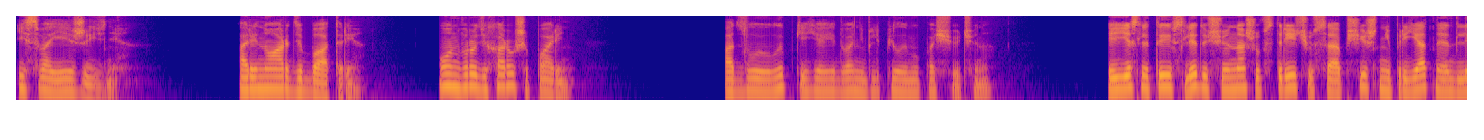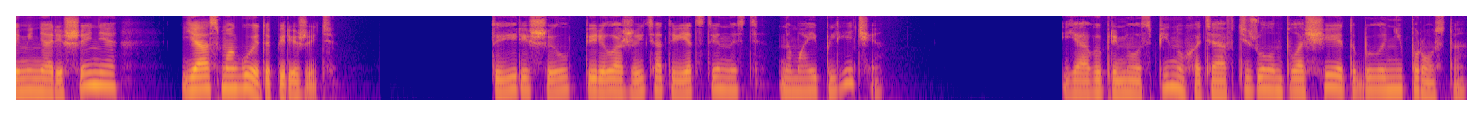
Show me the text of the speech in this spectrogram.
и своей жизни. О Ренуарде Баттери. Он вроде хороший парень». От злой улыбки я едва не влепила ему пощечину. И если ты в следующую нашу встречу сообщишь неприятное для меня решение, я смогу это пережить. Ты решил переложить ответственность на мои плечи? Я выпрямила спину, хотя в тяжелом плаще это было непросто.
